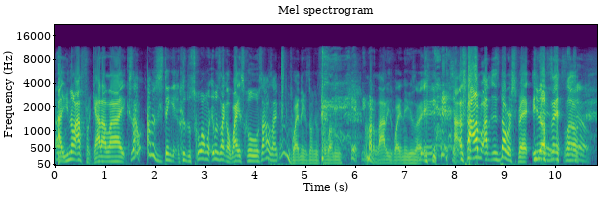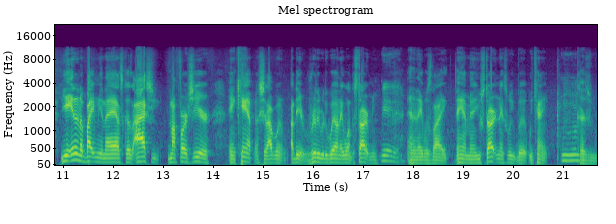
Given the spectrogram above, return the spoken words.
I you know, I forgot I lied because I, I was just thinking because the school went, it was like a white school, so I was like, mm, white niggas don't give a fuck about me. I'm about to lie to these white niggas. Like, I, I, I, there's no respect. You know what I'm saying? So. Yeah, it ended up biting me in the ass because I actually my first year in camp and shit, I went, I did really really well, and they wanted to start me. yeah, And then they was like, "Damn, man, you start next week, but we can't Mm-hmm. because you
